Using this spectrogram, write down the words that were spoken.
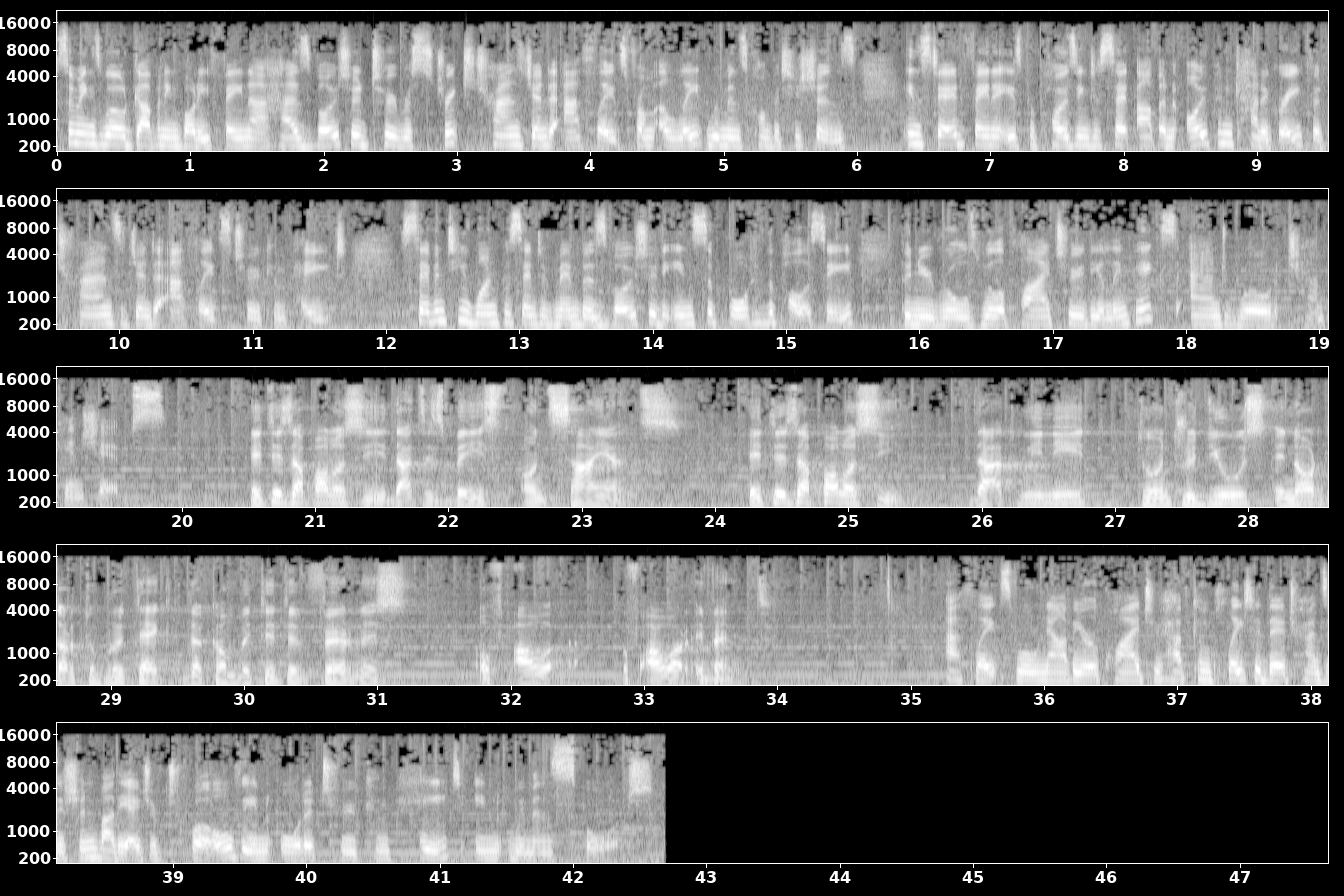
Swimming's world governing body FINA has voted to restrict transgender athletes from elite women's competitions. Instead, FINA is proposing to set up an open category for transgender athletes to compete. 71% of members voted in support of the policy. The new rules will apply to the Olympics and World Championships. It is a policy that is based on science. It is a policy that we need to introduce in order to protect the competitive fairness of our, of our event. Athletes will now be required to have completed their transition by the age of 12 in order to compete in women's sport.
